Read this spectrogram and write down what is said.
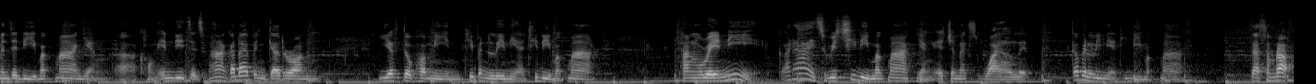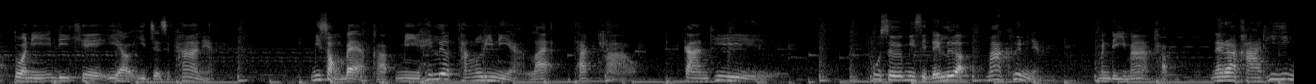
มันจะดีมากๆอย่างอของ ND75 ก็ได้เป็น Gateron EF Dopamine ที่เป็น linear ที่ดีมากๆ ทาง Rainy ก็ได้ switch ที่ดีมากๆ อย่าง HMX Violet ก็เป็น linear ที่ดีมากๆ แต่สำหรับตัวนี้ DK ELE 75เนี่ย มี 2 แบบครับ มีให้เลือกทั้ง linear และ tactile การที่ผู้ซื้อมีสิทธิ์ได้เลือกมากขึ้นเนี่ย มันดีมากครับ ในราคาที่ยิ่ง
